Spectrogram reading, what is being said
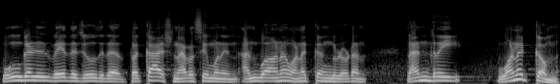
உங்கள் வேத ஜோதிடர் பிரகாஷ் நரசிம்மனின் அன்பான வணக்கங்களுடன். நன்றி வணக்கம்.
